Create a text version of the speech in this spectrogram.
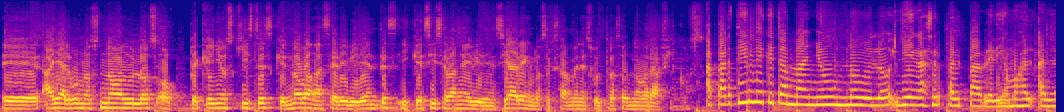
eh, hay algunos nódulos o pequeños quistes que no van a ser evidentes y que sí se van a evidenciar en los exámenes ultrasonográficos. ¿A partir de qué tamaño un nódulo llega a ser palpable, digamos, al,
